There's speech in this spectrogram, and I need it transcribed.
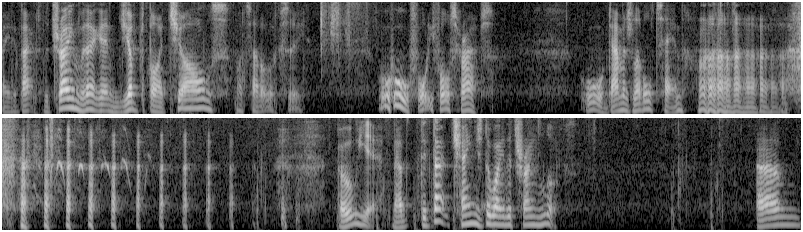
Made it back to the train without getting jumped by Charles. Let's have a look, see. Ooh, 44 scraps. Oh, damage level 10. oh yeah. Now, did that change the way the train looks? Um,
